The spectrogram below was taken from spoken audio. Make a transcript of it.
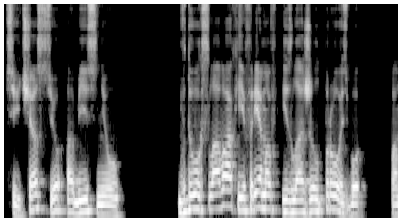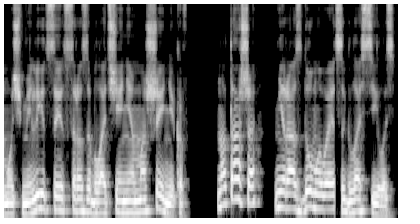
Сейчас все объясню. В двух словах Ефремов изложил просьбу помочь милиции с разоблачением мошенников. Наташа, не раздумывая, согласилась.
